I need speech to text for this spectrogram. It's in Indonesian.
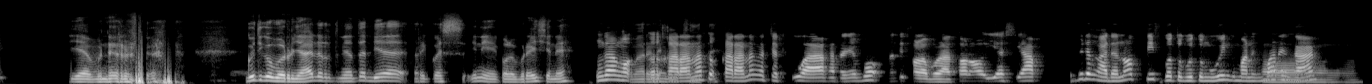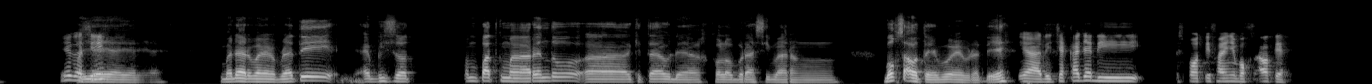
Iya, bener. gue juga baru nyadar ternyata dia request ini collaboration ya. Enggak, nggak. Karena tuh Karena ngechat gua katanya, "Bo, nanti kolaborator." Oh iya, siap. Tapi udah nggak ada notif. Gue tunggu-tungguin kemarin-kemarin kan. Oh. Iya Oh, gak iya, sih? iya, iya, iya. Benar, benar. Berarti episode 4 kemarin tuh eh, kita udah kolaborasi bareng Box Out ya, Bu ya berarti ya. Ya, dicek aja di Spotify-nya box out ya.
